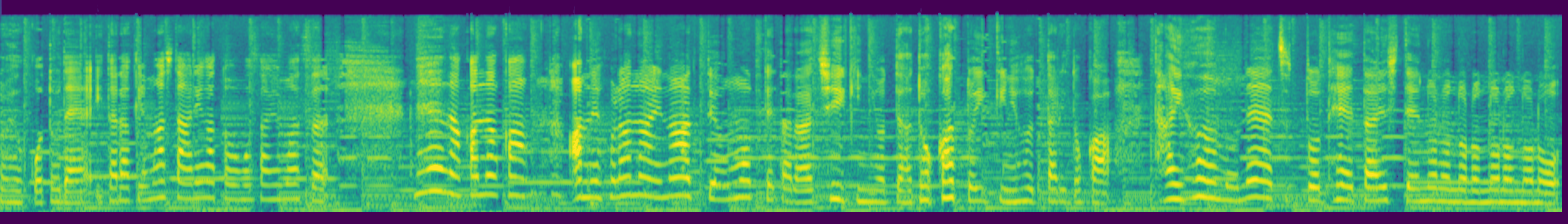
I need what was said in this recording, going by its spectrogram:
ということで、いただきました。ありがとうございます。ねえ、なかなか雨降らないなって思ってたら、地域によってはドカッと一気に降ったりとか、台風もね、ずっと停滞して、ノロノロノロノロ、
